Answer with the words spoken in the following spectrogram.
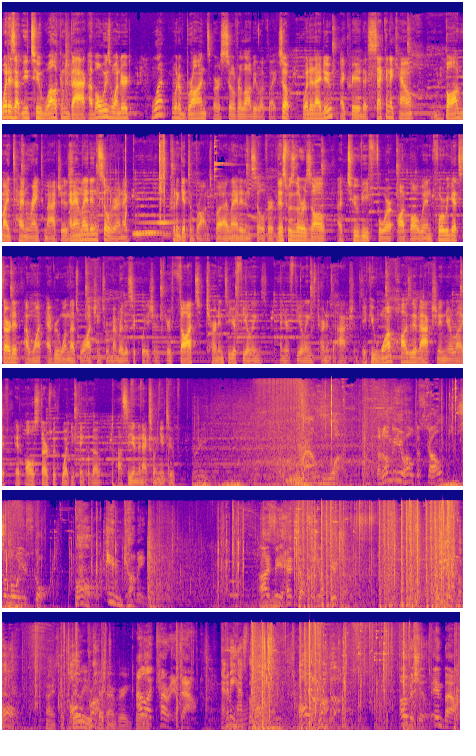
What is up YouTube? Welcome back. I've always wondered what would a bronze or a silver lobby look like? So what did I do? I created a second account, bombed my 10 ranked matches, and I landed in silver and I just couldn't get to bronze, but I landed in silver. This was the result, a 2v4 oddball win. Before we get started, I want everyone that's watching to remember this equation. Your thoughts turn into your feelings and your feelings turn into actions. If you want positive action in your life, it all starts with what you think about. I'll see you in the next one, YouTube. Round one. The longer you hold the skull, the more you score. Ball incoming. I see headshots in your future. We have the ball. All right, so Ball clearly these guys aren't very good. Allied carrier down. Enemy has the ball. Ball dropped. Overshield inbound.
